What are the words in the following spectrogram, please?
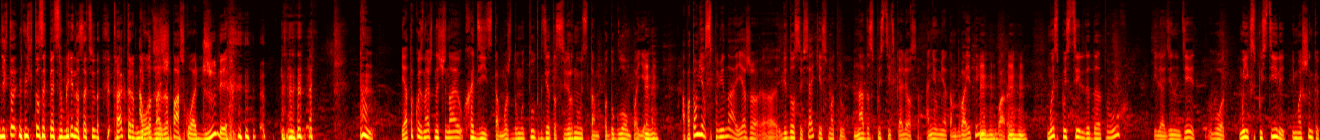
Никто, никто за 5 рублей нас отсюда трактором не А вот за потащит. запаску отжили. Я такой, знаешь, начинаю ходить, там, может, думаю, тут где-то свернуть, там, под углом поехать. А потом я вспоминаю, я же э, видосы всякие смотрю, надо спустить колеса. Они у меня там 2,3 бара. Мы спустили до, до двух или 1,9, вот. Мы их спустили, и машинка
